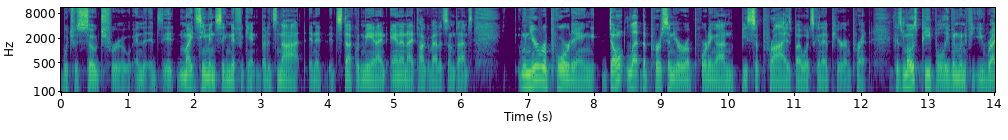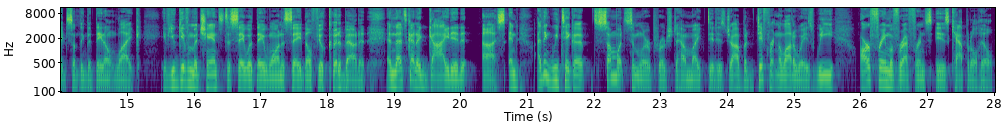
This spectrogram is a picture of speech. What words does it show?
which was so true, and it, it might seem insignificant, but it's not, and it, it stuck with me. And I, Anna and I talk about it sometimes when you're reporting, don't let the person you're reporting on be surprised by what's going to appear in print. Because most people, even when you write something that they don't like, if you give them a chance to say what they want to say, they'll feel good about it. And that's kind of guided us. And I think we take a somewhat similar approach to how Mike did his job, but different in a lot of ways. We our frame of reference is Capitol Hill.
